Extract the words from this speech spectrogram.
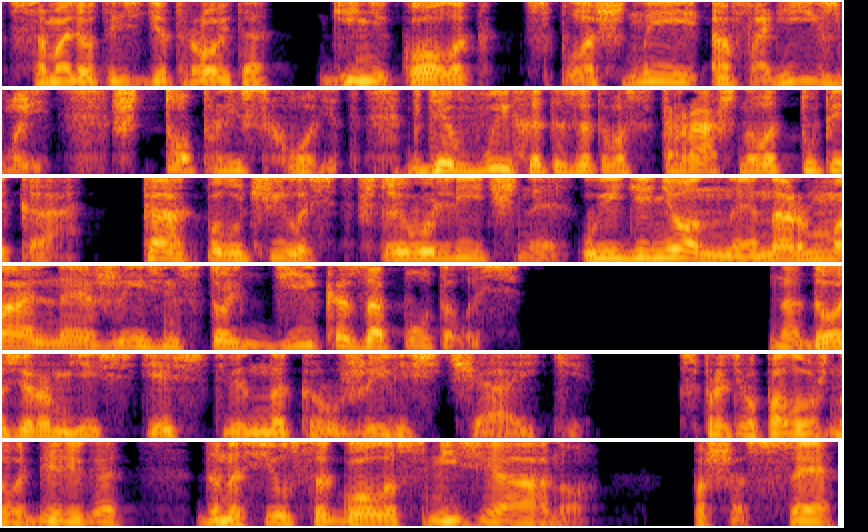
самолет из Детройта, гинеколог, сплошные афоризмы. Что происходит? Где выход из этого страшного тупика? Как получилось, что его личная, уединенная, нормальная жизнь столь дико запуталась? Над озером, естественно, кружились чайки. С противоположного берега доносился голос Мизиано. По шоссе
